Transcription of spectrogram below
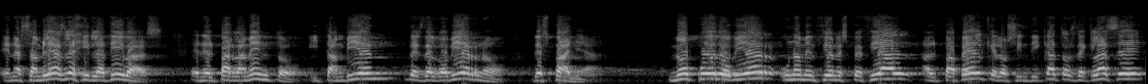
en asambleas legislativas, en el Parlamento y también desde el Gobierno de España. No puedo obviar una mención especial al papel que los sindicatos de clase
